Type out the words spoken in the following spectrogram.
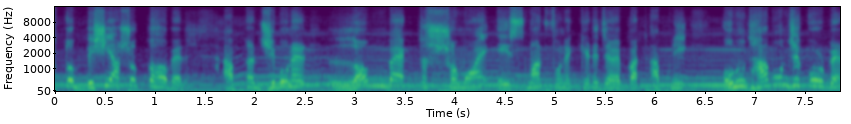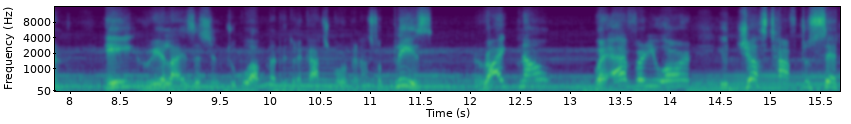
এত বেশি আসক্ত হবেন, আপনার জীবনের লম্বা একটা সময় এই স্মার্টফোনে কেটে যাবে বাট আপনি অনুধাবন যে করবেন, এই রিয়েলাইজেশনটুকু আপনার ভিতরে কাজ করবে না। So please right now wherever you are, you just have to set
